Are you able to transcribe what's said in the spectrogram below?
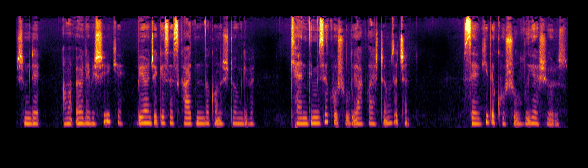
Şimdi ama öyle bir şey ki bir önceki ses kaydında konuştuğum gibi kendimize koşullu yaklaştığımız için sevgiyi de koşullu yaşıyoruz.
